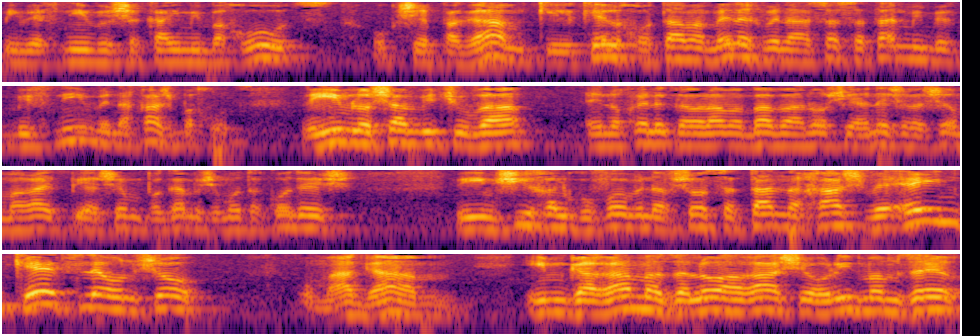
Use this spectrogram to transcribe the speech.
מבפנים ושקי מבחוץ, וכשפגם, קלקל חותם המלך ונעשה שטן מבפנים ונחש בחוץ. ואם לא שם בתשובה, אין לו חלק לעולם הבא ואנוש יענש על אשר מרא את פי השם ופגם בשמות הקודש, והמשיך על גופו ונפשו שטן נחש, ואין קץ לעונשו. ומה גם אם גרם מזלו הרע שהוליד ממזר,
